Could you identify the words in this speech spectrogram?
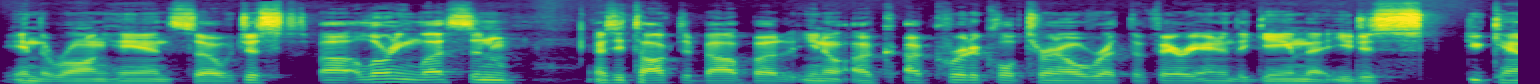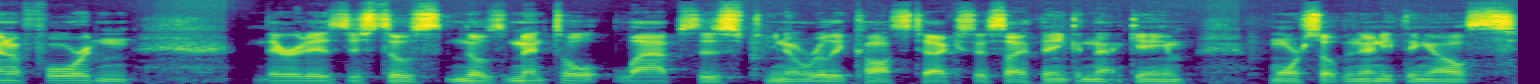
in the wrong hands. So just a learning lesson, as he talked about, but you know a, a, critical turnover at the very end of the game that you just you can't afford, and there it is. Just those those mental lapses, you know, really cost Texas, I think, in that game more so than anything else.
